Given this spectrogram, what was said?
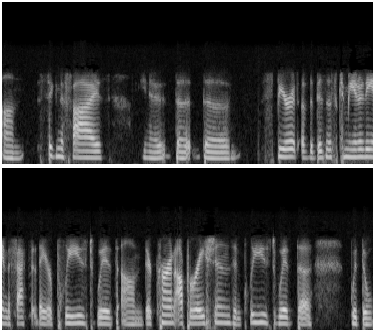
um, signifies, you know, the the spirit of the business community and the fact that they are pleased with um, their current operations and pleased with the with the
